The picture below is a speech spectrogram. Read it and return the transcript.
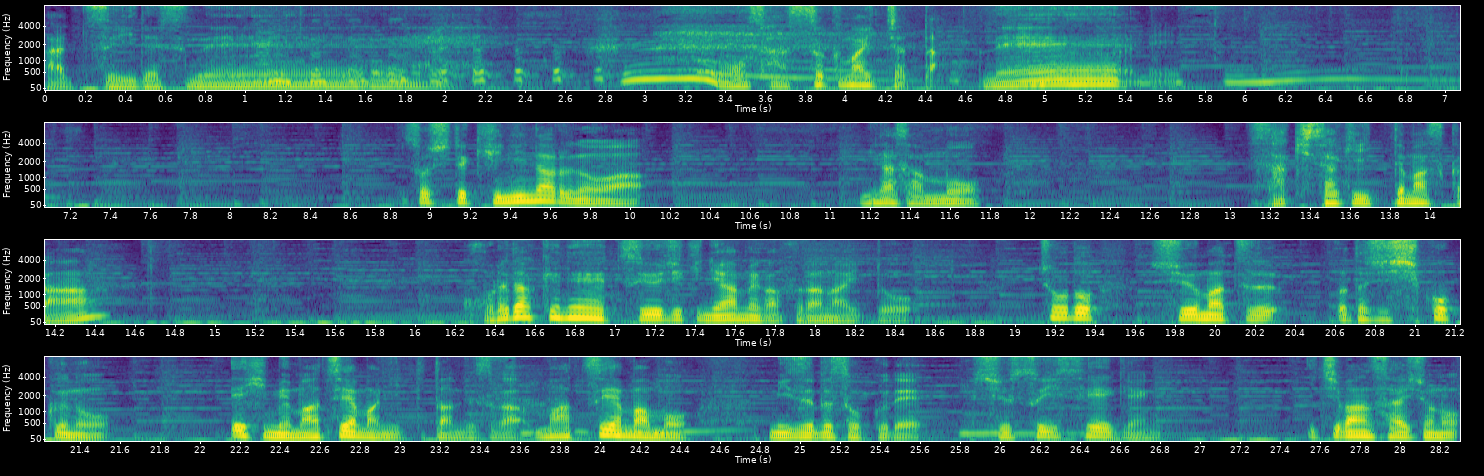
暑いですね。もう早速参っちゃった。ね。そして気になるのは皆さんもう先々行ってますか？これだけね梅雨時期に雨が降らないとちょうど週末私四国の愛媛松山に行ってたんですが松山も水不足でうん取水制限一番最初の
